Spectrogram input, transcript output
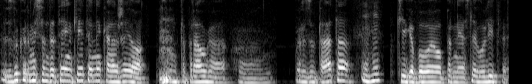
Zato, ker mislim, da te ankete ne kažejo ta pravega uh, rezultata, uh mhm. -huh. ki ga bojo prinesle volitve.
